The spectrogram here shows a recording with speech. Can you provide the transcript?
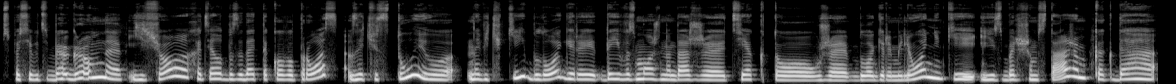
Спасибо тебе огромное. Еще хотела бы задать такой вопрос. Зачастую новички, блогеры, да и, возможно, даже те, кто уже блогеры-миллионники и с большим стажем, когда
